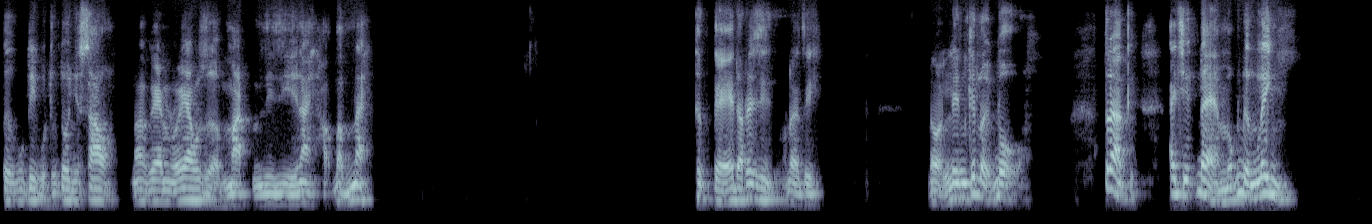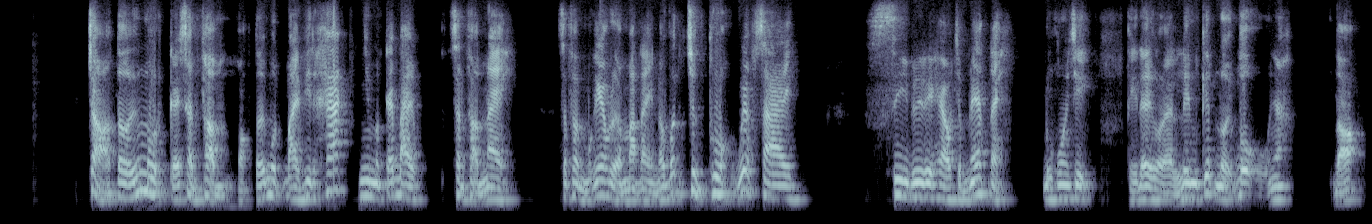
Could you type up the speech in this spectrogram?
từ công ty của chúng tôi như sau. Nó gen reo rửa mặt gì gì này họ bấm này. Thực tế đó là gì? Là gì? Rồi liên kết nội bộ. Tức là anh chị để một đường link trở tới một cái sản phẩm hoặc tới một bài viết khác, nhưng mà cái bài sản phẩm này, sản phẩm gel rửa mặt này nó vẫn trực thuộc website cbdhealth.net này, đúng không anh chị? Thì đây gọi là liên kết nội bộ nhá. Đó.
